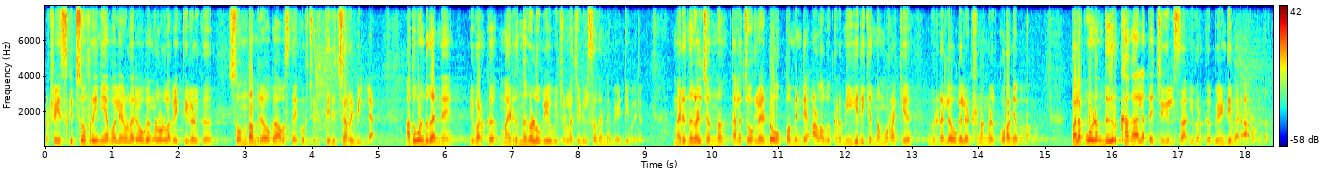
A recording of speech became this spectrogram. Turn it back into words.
പക്ഷേ ഈ സ്കിറ്റ്സോഫ്രീനിയ പോലെയുള്ള രോഗങ്ങളുള്ള വ്യക്തികൾക്ക് സ്വന്തം രോഗാവസ്ഥയെക്കുറിച്ചൊരു തിരിച്ചറിവില്ല. അതുകൊണ്ട് തന്നെ ഇവർക്ക് മരുന്നുകൾ ഉപയോഗിച്ചുള്ള ചികിത്സ തന്നെ വേണ്ടി വരും. മരുന്നുകൾ ചെന്ന് തലച്ചോറിലെ ഡോപ്പമിന്റെ അളവ് ക്രമീകരിക്കുന്ന മുറയ്ക്ക് ഇവരുടെ രോഗലക്ഷണങ്ങൾ കുറഞ്ഞു തുടങ്ങും. പലപ്പോഴും ദീർഘകാലത്തെ ചികിത്സ ഇവർക്ക് വേണ്ടി വരാറുണ്ട്.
